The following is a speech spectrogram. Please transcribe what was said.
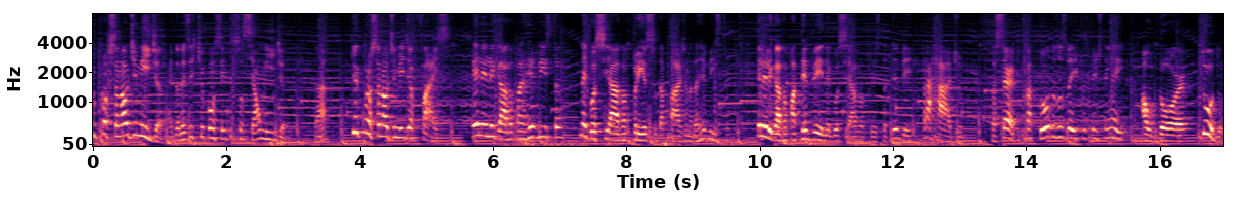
O profissional de mídia, ainda não existia o conceito social mídia. tá? O que o profissional de mídia faz? Ele ligava para a revista, negociava preço da página da revista. Ele ligava para a TV, negociava preço da TV, para rádio, tá certo? Para todos os veículos que a gente tem aí, outdoor, tudo,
